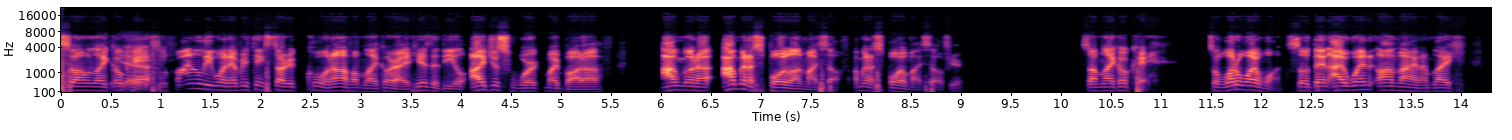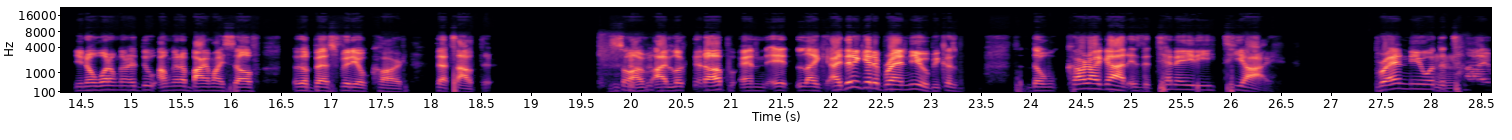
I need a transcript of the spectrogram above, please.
So i'm like okay. Yeah. so finally when everything started cooling off i'm like all right here's the deal. I just worked my butt off. I'm gonna i'm gonna spoil on myself. I'm gonna spoil myself here. So i'm like okay. So what do i want? So then i went online. I'm like you know what i'm gonna do? I'm gonna buy myself the best video card that's out there so I, I looked it up and it like i didn't get it brand new because the card i got is the 1080 ti brand new at Mhm. the time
